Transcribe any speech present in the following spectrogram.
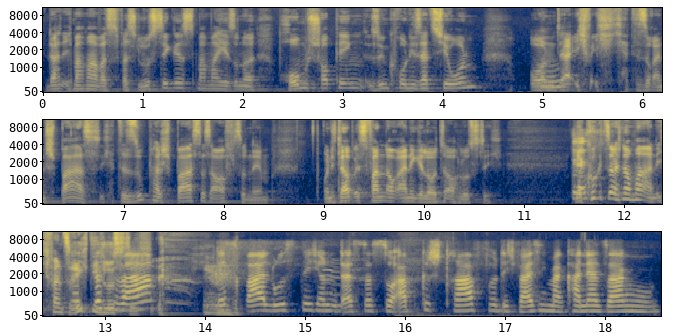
gedacht, ich mache mal was, was Lustiges, mach mal hier so eine Home-Shopping-Synchronisation. Und Mhm. ja, ich, ich hatte so einen Spaß. Ich hatte super Spaß, das aufzunehmen. Und ich glaube, es fanden auch einige Leute auch lustig. Ja, guckt es euch nochmal an. Ich fand es richtig das lustig. War, das war lustig und dass das so abgestraft wird. Ich weiß nicht, man kann ja sagen,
